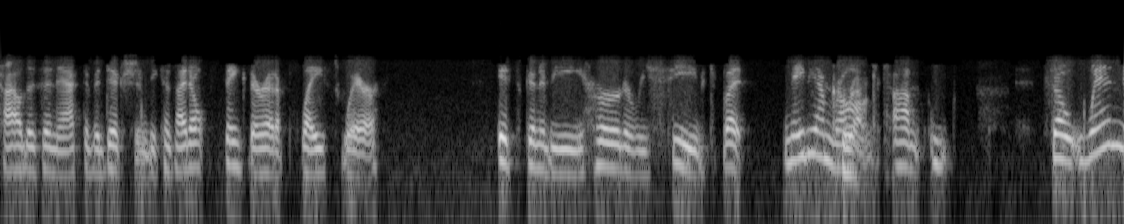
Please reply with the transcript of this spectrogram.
child is in active addiction because I don't think they're at a place where it's going to be heard or received. But maybe I'm wrong. Correct. Um, so when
